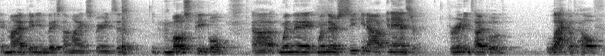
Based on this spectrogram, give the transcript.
in my opinion, based on my experiences, most people, uh, when they, when they're seeking out an answer for any type of lack of health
